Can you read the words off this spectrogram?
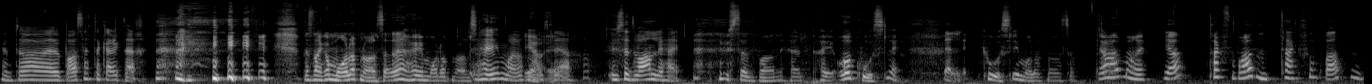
Da er det bare å sette karakter. Vi snakker om måloppnåelse. Det er høy måloppnåelse. Høy måloppnåelse, Ja, ja. Usedvanlig høy. Usedvanlig høy. høy. Og koselig. Veldig. Koselig måloppnåelse. Ja vel, Mari. Ja. Takk for praten. Takk for praten.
